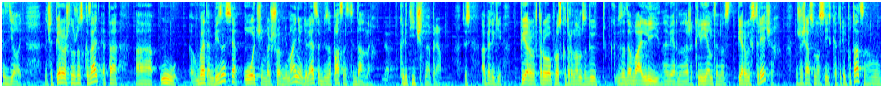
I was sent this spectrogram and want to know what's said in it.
сделать. Значит, первое, что нужно сказать, это э, у в этом бизнесе очень большое внимание уделяется безопасности данных. Да. Критичное прям. То есть, опять-таки, первый, второй вопрос, который нам задают, задавали, наверное, даже клиенты на первых встречах, Потому что сейчас у нас есть какая-то репутация, ну,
